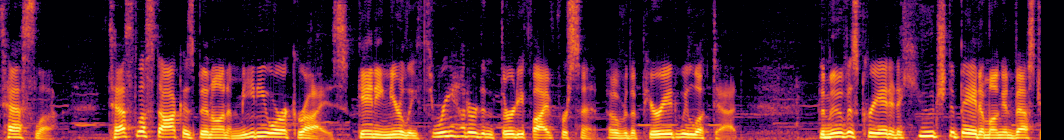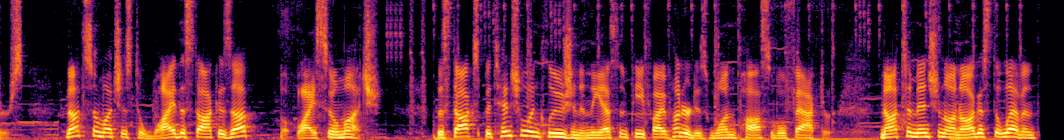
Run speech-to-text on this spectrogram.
Tesla. Tesla stock has been on a meteoric rise, gaining nearly 335% over the period we looked at. The move has created a huge debate among investors not so much as to why the stock is up, But why so much? The stock's potential inclusion in the S&P 500 is one possible factor. Not to mention on August 11th,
